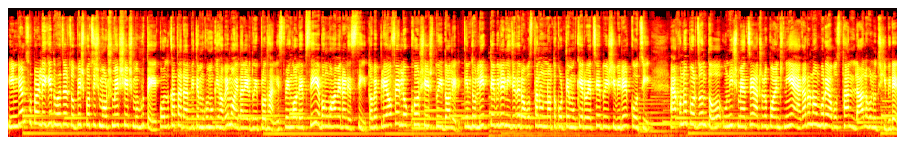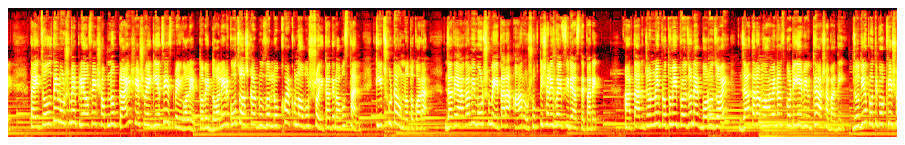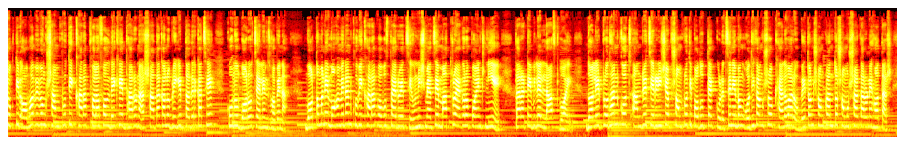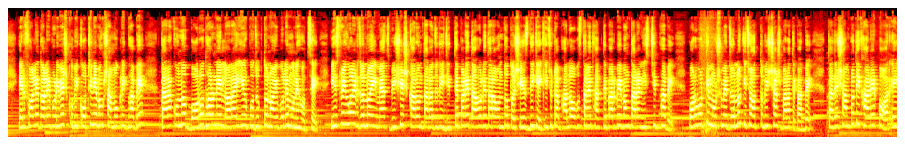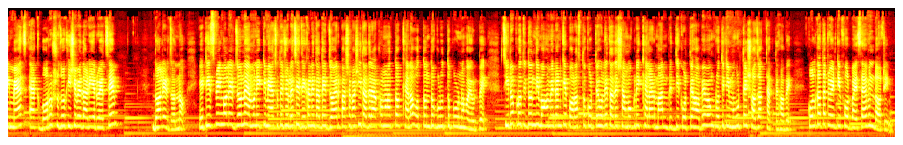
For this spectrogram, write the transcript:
Indian super লিগে দু হাজার চব্বিশ পঁচিশ মরশুমের শেষ মুহূর্তে কলকাতা ডার্বিতে মুখোমুখি হবে ময়দানের দুই প্রধান ইস্টবেঙ্গল এফসি এবং মোহামেডান এসসি তবে প্লে অফের লক্ষ্য শেষ দুই দলের, কিন্তু লিগ টেবিলে নিজেদের অবস্থান উন্নত করতে মুখে রয়েছে দুই শিবিরের কোচই। এখনও পর্যন্ত উনিশ ম্যাচে আঠেরো পয়েন্ট নিয়ে এগারো নম্বরে অবস্থান লাল হলুদ শিবিরের। তাই চলতি মৌসুমে প্লে অফের স্বপ্ন প্রায় শেষ হয়ে গিয়েছে ইস্টবেঙ্গলের তবে দলের কোচ অস্কার ব্রুজের লক্ষ্য এখন অবশ্যই তাদের অবস্থান কিছুটা উন্নত করা, যাতে আগামী মরশুমে তারা আরও শক্তিশালী হয়ে ফিরে আসতে পারে। আর তার জন্যই প্রথমেই প্রয়োজন এক বড় জয়, যা তারা মোহামেডান স্পোর্টিং এর বিরুদ্ধে আশাবাদী। যদিও প্রতিপক্ষের শক্তির অভাব এবং সাম্প্রতিক খারাপ ফলাফল দেখে ধারণা সাদা কালো ব্রিগেড তাদের কাছে কোনো বড় চ্যালেঞ্জ হবে না। বর্তমানে মোহামেডান খুবই খারাপ অবস্থায় রয়েছে। উনিশ ম্যাচে মাত্র এগারো পয়েন্ট নিয়ে তারা টেবিলের লাস্ট বয়। দলের প্রধান কোচ আন্দ্রে চেরিসেভ সম্প্রতি পদত্যাগ করেছেন এবং অধিকাংশ খেলোয়াড়ও বেতন সংক্রান্ত সমস্যার কারণে হতাশ। এর ফলে দলের পরিবেশ খুবই কঠিন এবং সামগ্রিকভাবে তারা কোনো বড় ধরনের লড়াইয়ে উপযুক্ত নয় বলে মনে হচ্ছে। ইস্টবেঙ্গলের জন্য এই ম্যাচ বিশেষ কারণ তারা যদি জিততে পারে, তাহলে তারা অন্তত শেষ দিকে কিছুটা ভালো অবস্থানে থাকতে পারবে এবং তারা নিশ্চিতভাবে পরবর্তী মৌসুমের জন্য কিছু আত্মবিশ্বাস বাড়াতে পারবে। তাদের সাম্প্রতিক হারের পর এই ম্যাচ এক বড় সুযোগ হিসেবে দাঁড়িয়ে রয়েছে। দলের জন্য। এটি ইস্টবেঙ্গলের জন্য এমন একটি ম্যাচ হতে চলেছে যেখানে তাদের জয়ের পাশাপাশি তাদের আক্রমণাত্মক খেলা অত্যন্ত গুরুত্বপূর্ণ হয়ে উঠবে। চিরপ্রতিদ্বন্দ্বী মহামেডানকে পরাস্ত করতে হলে তাদের সামগ্রিক খেলার মান বৃদ্ধি করতে হবে এবং প্রতিটি মুহূর্তে সজাগ থাকতে হবে। Kolkata twenty four by seven dot in.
